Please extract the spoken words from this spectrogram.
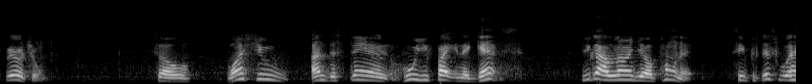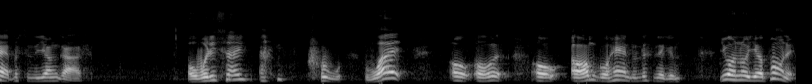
Spiritual. So once you understand who you're fighting against, You gotta learn your opponent. See, this is what happens to the young guys. Oh, what'd he say? what? Oh, oh, oh, oh, I'm gonna handle this nigga. You don't know your opponent.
